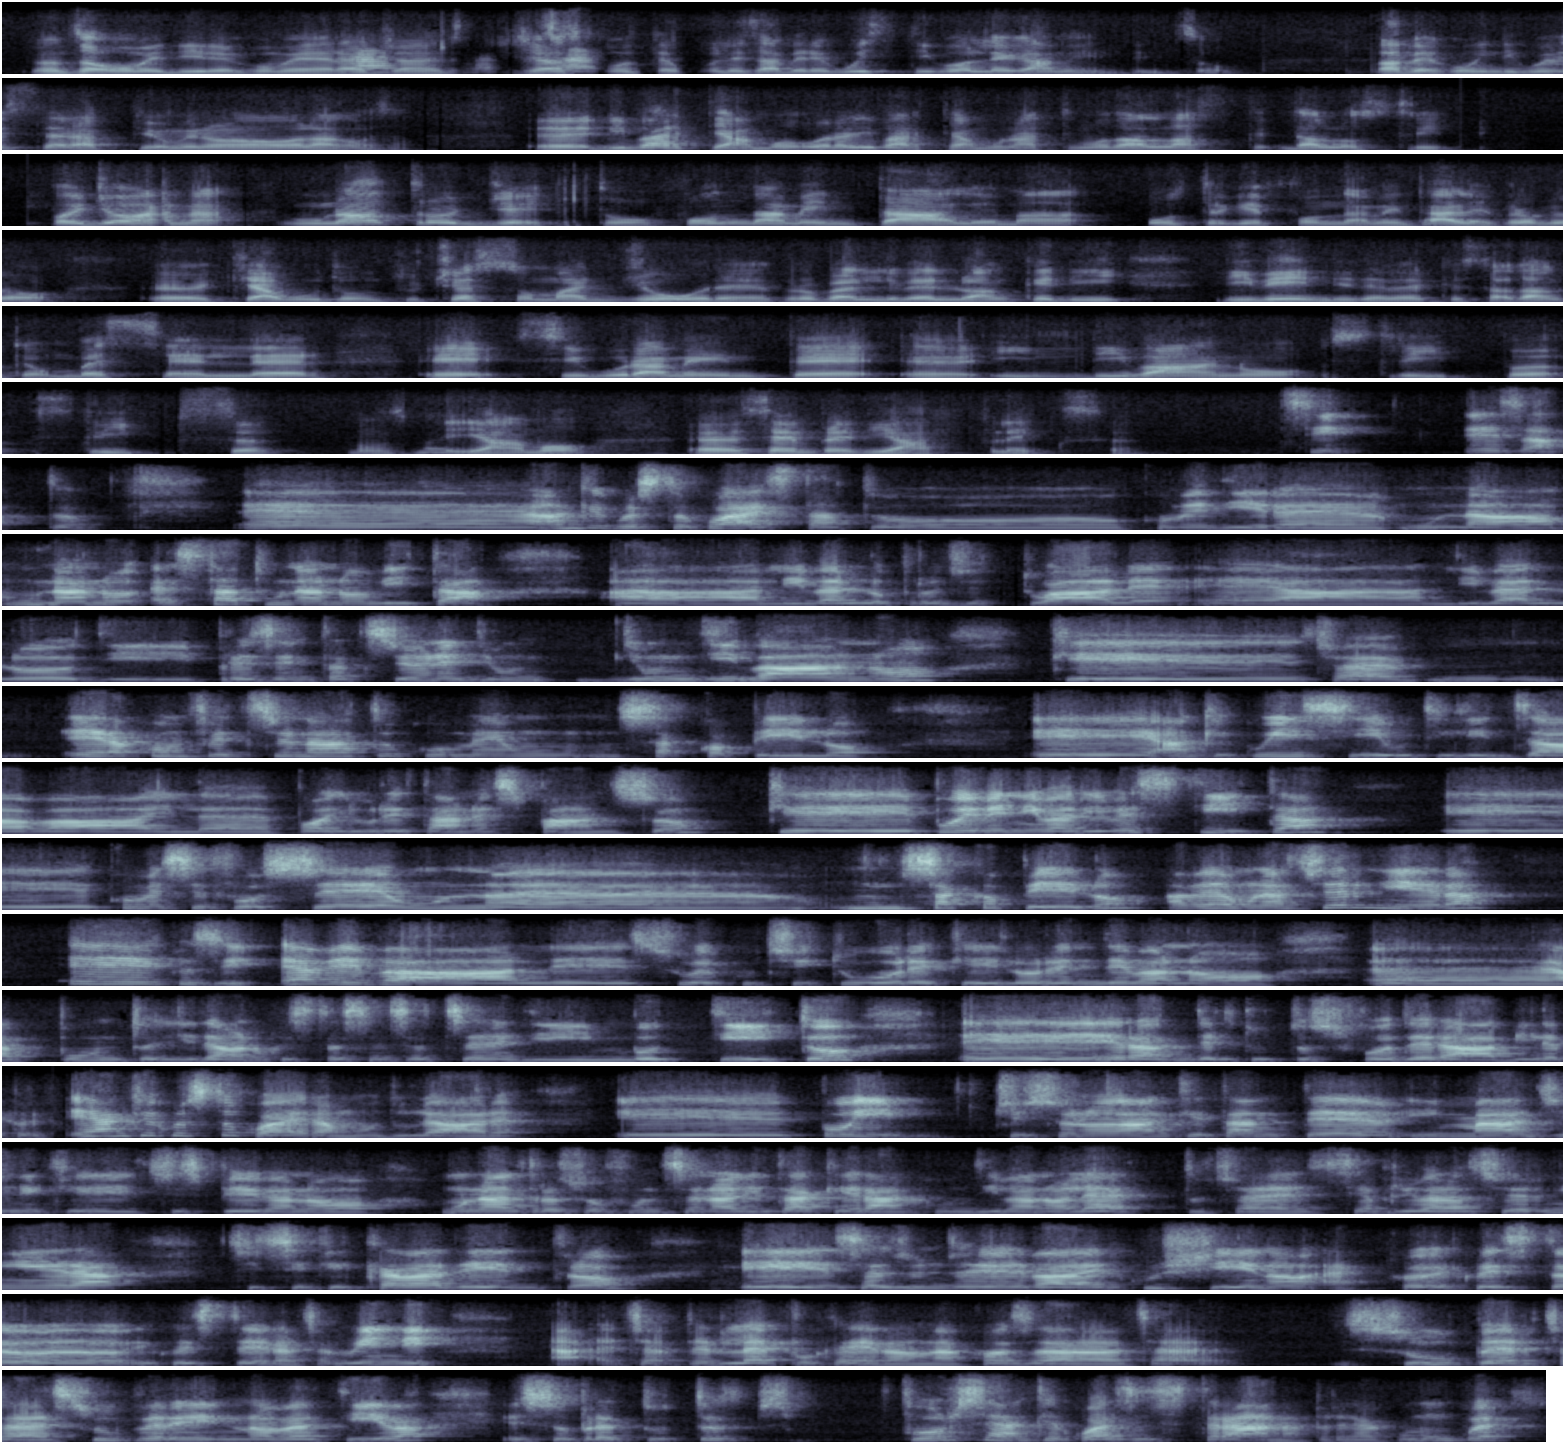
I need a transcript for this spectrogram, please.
non so come dire, come certo, ragionare. Certo, Ci certo. ascolta e vuole sapere questi collegamenti, insomma. Vabbè, quindi questa era più o meno la cosa. Eh, ripartiamo, ora ripartiamo un attimo dalla, dallo strip. Poi Giovanna, un altro oggetto fondamentale, ma oltre che fondamentale, proprio eh, che ha avuto un successo maggiore proprio a livello anche di, di vendite, perché è stato anche un best seller, è sicuramente eh, il divano strip, strips, non sbagliamo, eh, sempre di Afflex. Sì, esatto. Eh, anche questo qua è stato, come dire, una, una no- è stata una novità a livello progettuale e a livello di presentazione di un, di un divano che cioè, mh, era confezionato come un, un sacco a pelo e anche qui si utilizzava il poliuretano espanso che poi veniva rivestita e come se fosse un, eh, un sacco a pelo, aveva una cerniera e così, e aveva le sue cuciture che lo rendevano eh, appunto, gli davano questa sensazione di imbottito, era del tutto sfoderabile perché, e anche questo qua era modulare. E poi ci sono anche tante immagini che ci spiegano un'altra sua funzionalità che era anche un divano a letto, cioè si apriva la cerniera, ci si ficcava dentro e si aggiungeva il cuscino, ecco, e questo, e questo era, cioè, quindi ah, cioè, per l'epoca era una cosa cioè, super, cioè, super innovativa e soprattutto forse anche quasi strana, perché comunque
